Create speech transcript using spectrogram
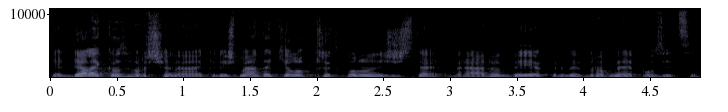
je daleko zhoršená, když máte tělo v předklonu, než jste v rádoby, jako kdyby v rovné pozici.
